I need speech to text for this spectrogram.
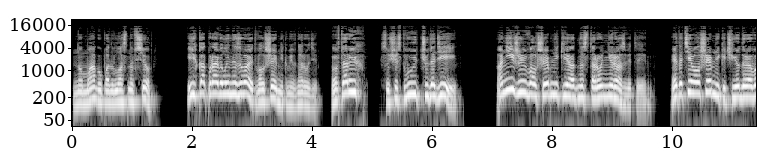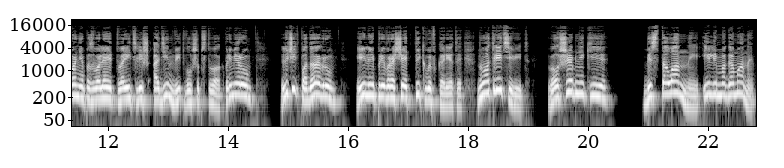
но магу подвластно все. Их, как правило, и называют волшебниками в народе. Во-вторых, существуют чудодеи. Они же волшебники односторонне развитые. Это те волшебники, чье дарование позволяет творить лишь один вид волшебства. К примеру, лечить подагру или превращать тыквы в кареты. Ну а третий вид — волшебники бесталанные или магоманы.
